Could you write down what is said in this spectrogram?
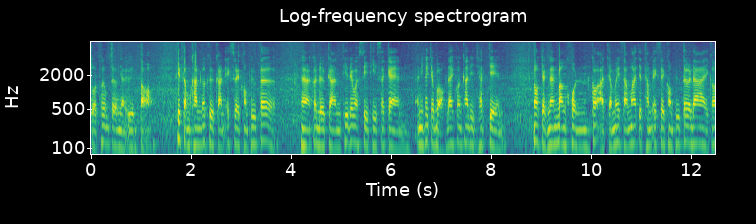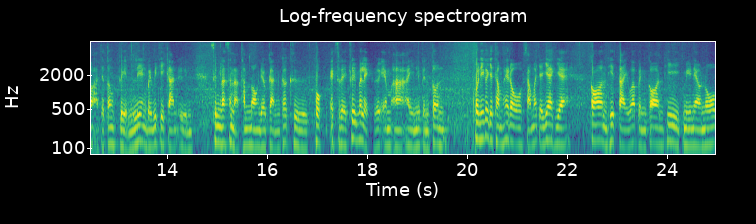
ตรวจเพิ่มเติมอย่างอื่นต่อ ที่สำคัญก็คือการเอ็กซเรย์คอมพิวเตอร์นะก็โดยการที่เรียกว่า CT สแกนอันนี้ก็จะบอกได้ค่อนข้างที่ชัดเจน นอกจากนั้นบางคนก็อาจจะไม่สามารถจะทำเอ็กซเรย์คอมพิวเตอร์ได้ ก็อาจจะต้องเปลี่ยนเลี่ยงไปวิธีการอื่น ซึ่งลักษณะทำนองเดียวกันก็คือพวกเอ็กซเรย์คลื่นแม่เหล็กหรือ MRI นี้เป็นต้น พวกนี้ก็จะทำให้เราสามารถจะแยกแยะก้อนที่ไตว่าเป็นก้อนที่มีแนวโน้ม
